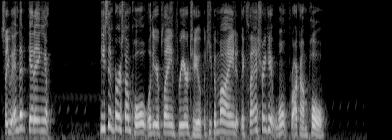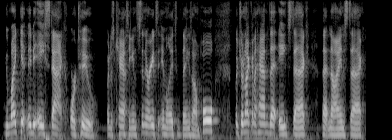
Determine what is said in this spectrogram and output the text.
So you end up getting decent burst on pull, whether you're playing three or two. But keep in mind, the Class Trinket won't proc on pull. You might get maybe a stack or two by just casting incinerates, immolates, and things on pull, but you're not going to have that eight stack, that nine stack,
